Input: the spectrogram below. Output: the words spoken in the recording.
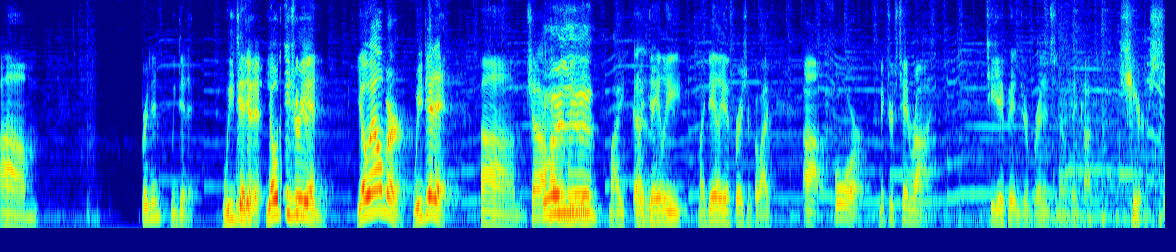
Um, Brendan, we did it. We did, did it. it. Yo, Adrian. Yo, Elmer. We did it. Um, shout out Harlan Wheatley, my my Better than me. daily my daily inspiration for life. Uh, for Victor's Tin Rod, TJ Pittenger, Brendan Snow, Ben Cox. Cheers.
